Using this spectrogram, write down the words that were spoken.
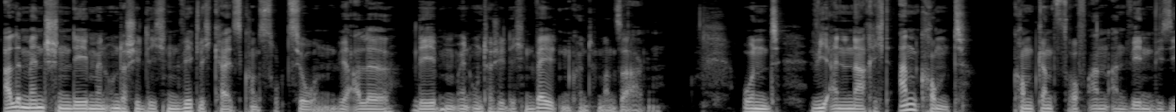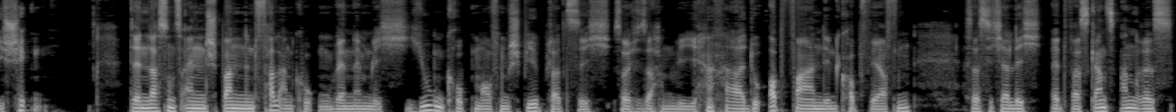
alle Menschen leben in unterschiedlichen Wirklichkeitskonstruktionen. Wir alle leben in unterschiedlichen Welten, könnte man sagen. Und wie eine Nachricht ankommt, kommt ganz drauf an, an wen wir sie schicken. Denn lass uns einen spannenden Fall angucken, wenn nämlich Jugendgruppen auf einem Spielplatz sich solche Sachen wie, haha, du Opfer an den Kopf werfen, ist das sicherlich etwas ganz anderes,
